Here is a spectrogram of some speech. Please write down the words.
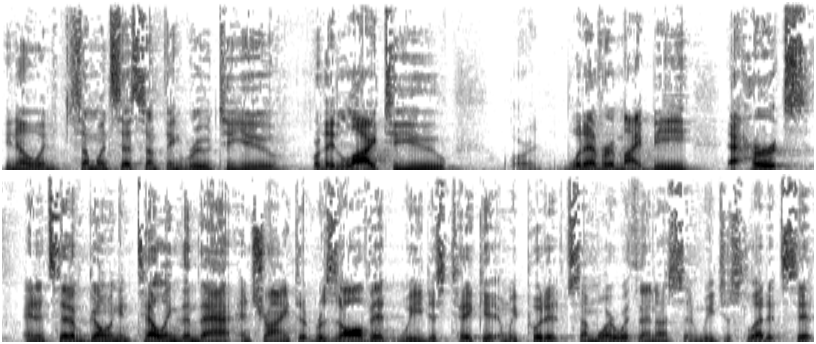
You know, when someone says something rude to you, or they lie to you, or whatever it might be, that hurts. And instead of going and telling them that and trying to resolve it, we just take it and we put it somewhere within us and we just let it sit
